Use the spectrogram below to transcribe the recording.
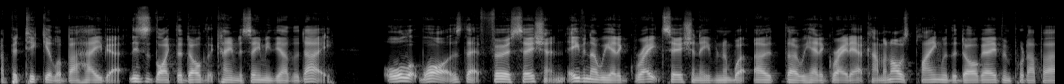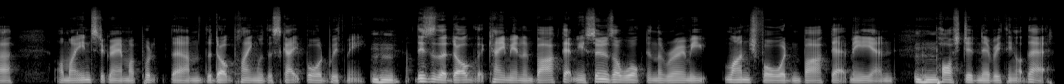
a particular behavior, this is like the dog that came to see me the other day. All it was that first session, even though we had a great session, even though we had a great outcome, and I was playing with the dog, I even put up a on my Instagram. I put um, the dog playing with the skateboard with me. Mm-hmm. This is the dog that came in and barked at me. As soon as I walked in the room. He lunged forward and barked at me and mm-hmm. postured and everything like that.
